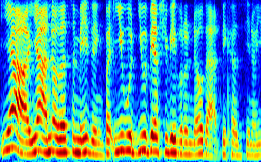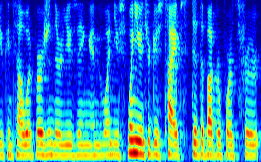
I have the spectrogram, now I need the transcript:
Yeah, yeah, no, that's amazing. But you would you would be actually be able to know that because you know you can tell what version they're using, and when you when you introduce types, did the bug reports for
